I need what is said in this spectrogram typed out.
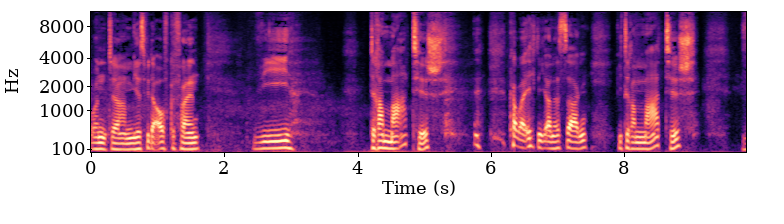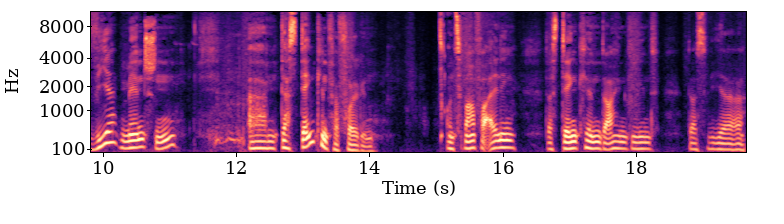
und äh, mir ist wieder aufgefallen, wie dramatisch, kann man echt nicht anders sagen, wie dramatisch wir Menschen ähm, das Denken verfolgen. Und zwar vor allen Dingen das Denken dahingehend, dass wir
